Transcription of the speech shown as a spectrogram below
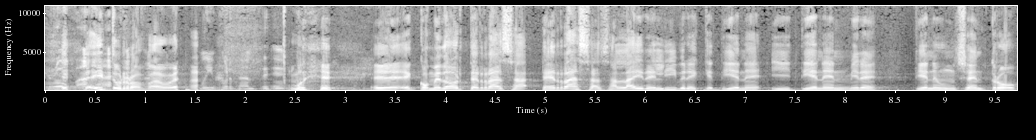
tu ropa. y tu ropa, güey. Muy importante. Muy- eh, comedor, terraza, terrazas al aire libre que tiene y tienen, mire, tiene un centro,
